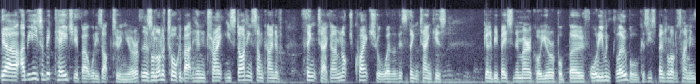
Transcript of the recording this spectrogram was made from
Yeah, I mean, he's a bit cagey about what he's up to in Europe. There's a lot of talk about him trying, he's starting some kind of think tank. I'm not quite sure whether this think tank is going to be based in America or Europe or both, or even global, because he spent a lot of time in,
